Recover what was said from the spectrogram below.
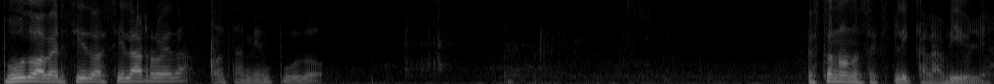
Pudo haber sido así la rueda, o también pudo... Esto no nos explica la Biblia.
